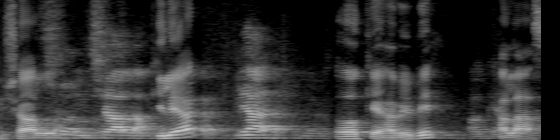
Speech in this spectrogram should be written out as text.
ইনশাআল্লাহ ইনশাআল্লাহ ক্লিয়ার ক্লিয়ার ওকে হাবিবি. খালাস।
